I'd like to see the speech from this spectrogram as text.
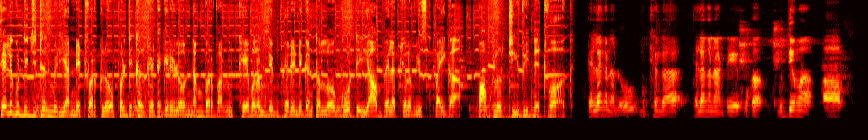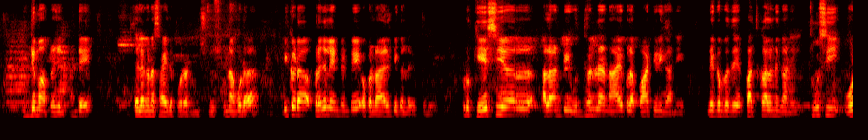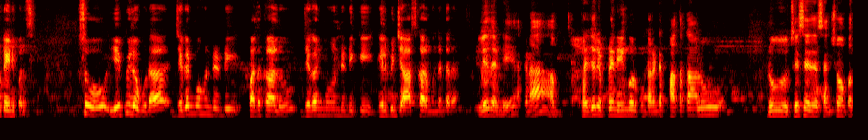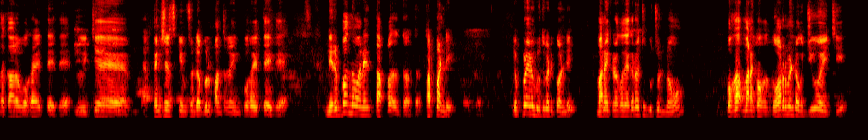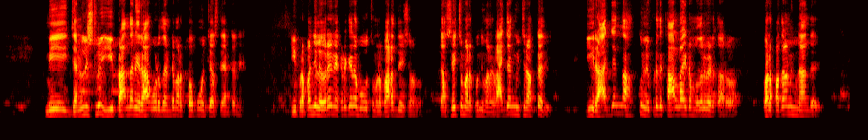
Telugu digital media నెట్వర్క్లో political కేటగిరీలో number one కేవలం డెబ్బై రెండు గంటల్లో కోటి యాభై లక్షల వ్యూస్ పైగా పాపులర్ టీవీ నెట్వర్క్. తెలంగాణలో ముఖ్యంగా తెలంగాణ అంటే ఒక ఉద్యమ ఆ, ఉద్యమ ప్రజలు అంటే తెలంగాణ సాయుధ పోరాటం నుంచి చూసుకున్నా కూడా ఇక్కడ ప్రజలు ఏంటంటే ఒక లాయల్టీ గల వ్యక్తులు. ఇప్పుడు కేసీఆర్ అలాంటి ఉద్యమ నాయకుల పార్టీని కానీ లేకపోతే పథకాలను కానీ చూసి ఓటైన పరిస్థితి. సో ఏపీలో కూడా జగన్మోహన్ రెడ్డి పథకాలు జగన్మోహన్ రెడ్డికి గెలిపించే ఆస్కారం ఉందంటారా? లేదండి అక్కడ ప్రజలు ఎప్పుడైనా ఏం కోరుకుంటారంటే పథకాలు నువ్వు చేసే సంక్షేమ పథకాలు ఒక ఎత్తు అయితే నువ్వు ఇచ్చే పెన్షన్ స్కీమ్స్ డబ్బులు పంచడం ఇంకొక ఎత్తు అయితే నిర్బంధం అనేది తప్ప తప్పండి. ఎప్పుడైనా గుర్తుపెట్టుకోండి మనం ఇక్కడ ఒక దగ్గర వచ్చి కూర్చుంటున్నాము ఒక మనకు ఒక గవర్నమెంట్ ఒక జీవో ఇచ్చి మీ జర్నలిస్టులు ఈ ప్రాంతానికి రాకూడదంటే మనకు కోపం వచ్చేస్తుంది వెంటనే. ఈ ప్రపంచంలో ఎవరైనా ఎక్కడికైనా పోవచ్చు మన భారతదేశంలో. ఆ స్వేచ్ఛ మనకు ఉంది మనకు రాజ్యాంగం ఇచ్చిన హక్కు అది. ఈ రాజ్యాంగ హక్కులు ఎప్పుడైతే కాలు రాయటం మొదలు పెడతారో వాళ్ళ పతనానికి నాంది అది.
